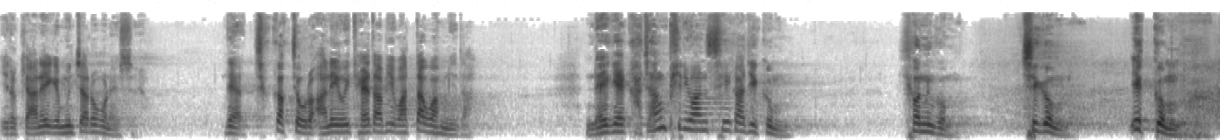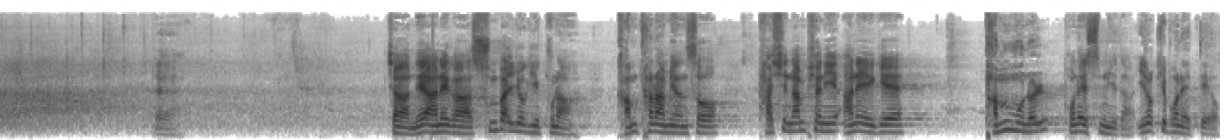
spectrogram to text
이렇게 아내에게 문자로 보냈어요. 네, 즉각적으로 아내의 대답이 왔다고 합니다. 내게 가장 필요한 세 가지 금, 현금, 지금, 입금. 네. 자, 내 아내가 순발력이 있구나. 감탄하면서 다시 남편이 아내에게 단문을 보냈습니다. 이렇게 보냈대요.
